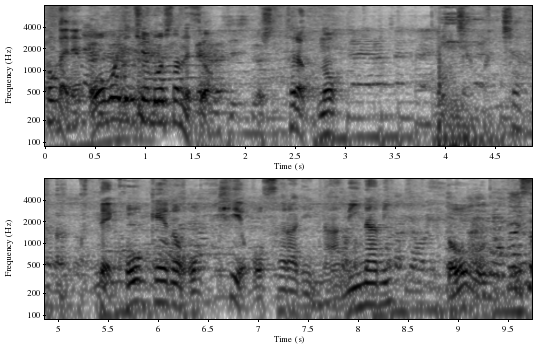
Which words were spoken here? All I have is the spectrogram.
今回ね、大盛りで注文したんですよ。そしたらこの、ちゃ深くて口径の大きいお皿になみなみどうです？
